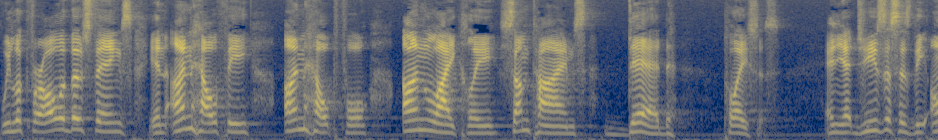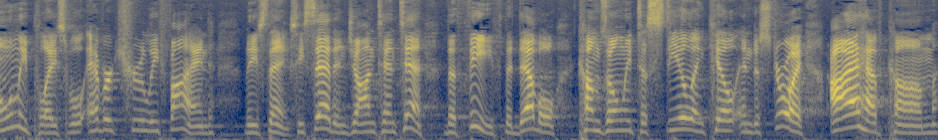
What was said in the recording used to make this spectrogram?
We look for all of those things in unhealthy, unhelpful, unlikely, sometimes dead places. And yet, Jesus is the only place we'll ever truly find these things. He said in John 10:10, 10, 10, "The thief, the devil, comes only to steal and kill and destroy. I have come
